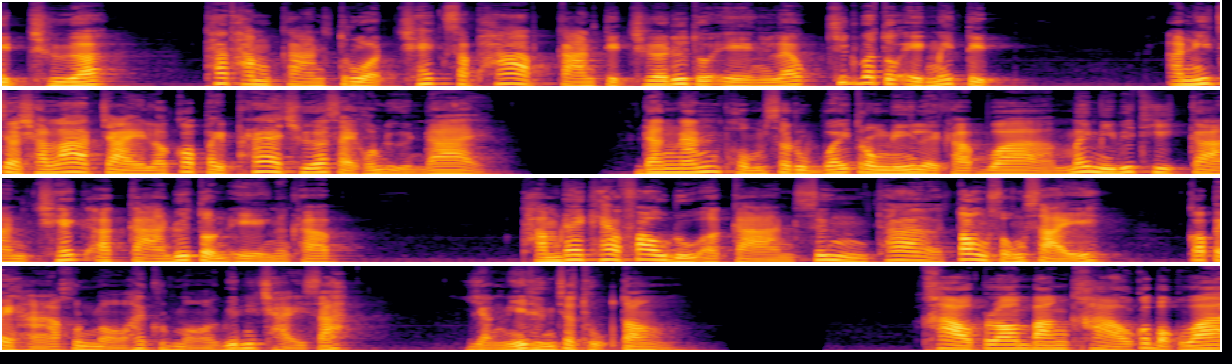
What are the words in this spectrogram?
ติดเชื้อ ถ้าทำการตรวจเช็คสภาพการติดเชื้อด้วยตัวเอง แล้วคิดว่าตัวเองไม่ติด อันนี้จะชะล่าใจแล้วก็ไปแพร่เชื้อใส่คนอื่นได้ ดังนั้นผมสรุปไว้ตรงนี้เลยครับว่าไม่มีวิธีการเช็คอาการด้วยตนเองนะครับทำได้แค่เฝ้าดูอาการ ซึ่งถ้าต้องสงสัยก็ไปหาคุณหมอให้คุณหมอวินิจฉัยซะ อย่างนี้ถึงจะถูกต้อง ข่าวปลอมบางข่าวก็บอกว่า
